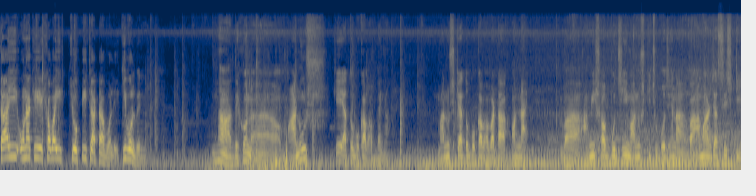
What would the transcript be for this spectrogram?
তাই ওনাকে সবাই চটি চাটা বলে। কি বলবেন? না দেখুন মানুষকে এত বোকা ভাববেন না। মানুষকে এত বোকা ভাবাটা অন্যায়। বা আমি সব বুঝি মানুষ কিছু বোঝে না বা আমার যা সৃষ্টি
